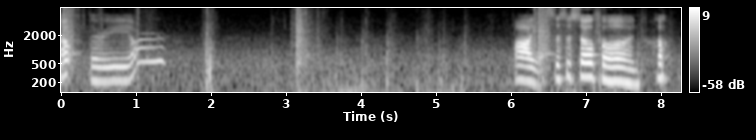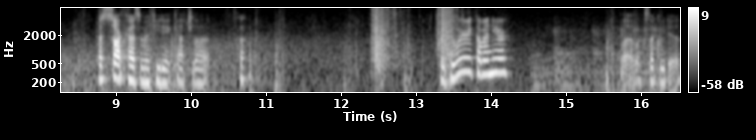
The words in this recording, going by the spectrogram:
Oh, there we are. Ah, yes, this is so fun. Huh. Sarcasm if you didn't catch that. Wait, did we already come in here? Well, it looks like we did.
